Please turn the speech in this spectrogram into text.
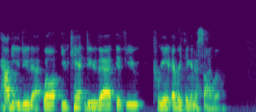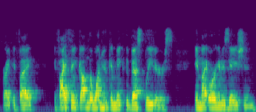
how do you do that? Well you can't do that if you create everything in a silo right? If I if I think I'm the one who can make the best leaders in my organization,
